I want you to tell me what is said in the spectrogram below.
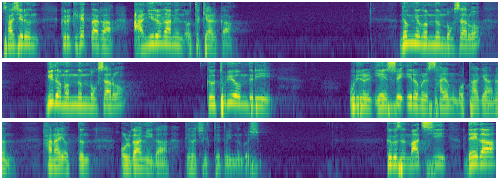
사실은 그렇게 했다가 안 일어나면 어떻게 할까? 능력 없는 목사로 믿음 없는 목사로 그 두려움들이 우리를 예수의 이름을 사용 못하게 하는 하나의 어떤 올가미가 되어질 때도 있는 것입니다. 그것은 마치 내가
